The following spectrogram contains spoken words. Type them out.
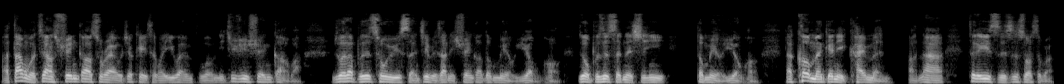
啊，当我这样宣告出来，我就可以成为亿万富翁，你继续宣告吧。如果他不是出于神，基本上你宣告都没有用哈。如果不是神的心意都没有用哈。那叩门给你开门啊，那这个意思是说什么？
